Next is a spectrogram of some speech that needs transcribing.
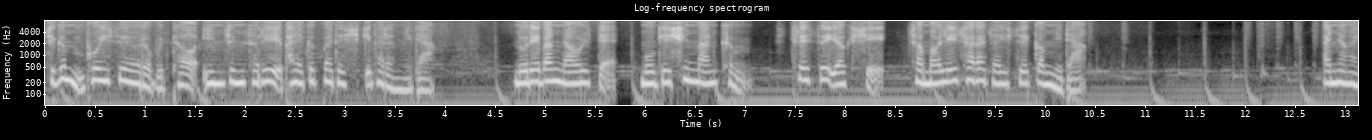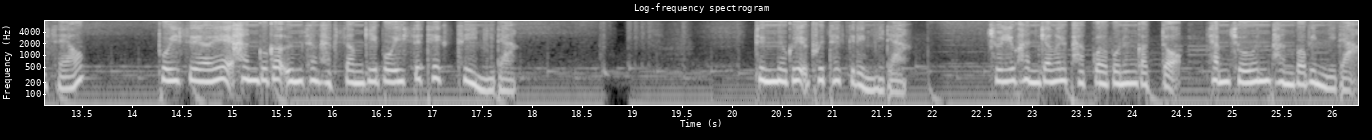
지금 보이스웨어로부터 인증서를 발급받으시기 바랍니다. 노래방 나올 때 목이 쉰 만큼 스트레스 역시 저 멀리 사라져 있을 겁니다. 안녕하세요. 보이스웨어의 한국어 음성 합성기 보이스 텍스트입니다. 등록을 부탁드립니다. 주위 환경을 바꿔보는 것도 참 좋은 방법입니다.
